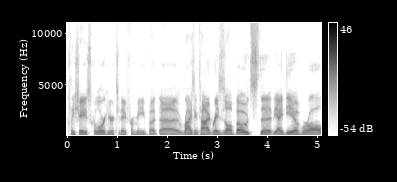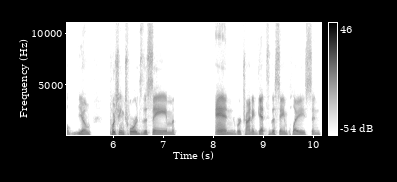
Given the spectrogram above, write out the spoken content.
cliches galore here today for me. But uh, rising tide raises all boats. The the idea of we're all, you know, pushing towards the same end. We're trying to get to the same place. And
